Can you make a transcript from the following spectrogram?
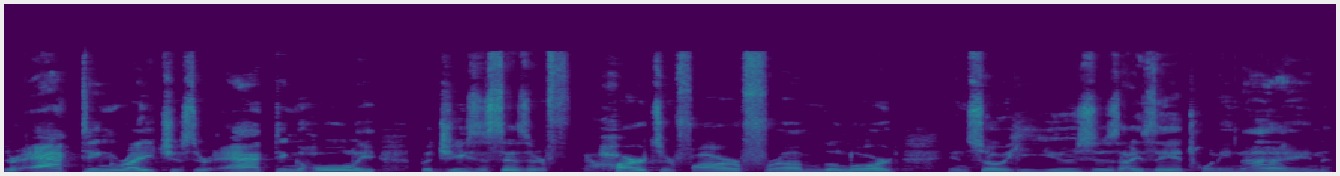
They're acting righteous. They're acting holy. But Jesus says their hearts are far from the Lord. And so he uses Isaiah 29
